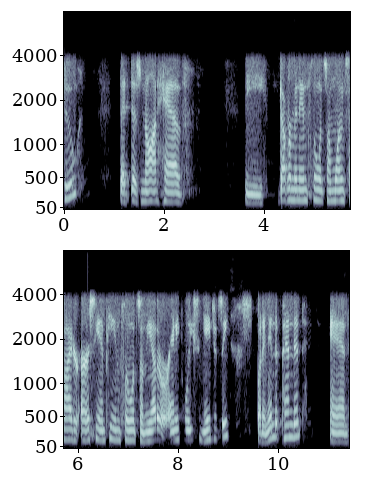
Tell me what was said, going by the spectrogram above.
to that does not have the government influence on one side or RCMP influence on the other or any policing agency, but an independent, and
